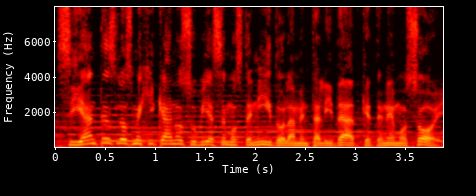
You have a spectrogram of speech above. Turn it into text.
Si antes los mexicanos hubiésemos tenido la mentalidad que tenemos hoy,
